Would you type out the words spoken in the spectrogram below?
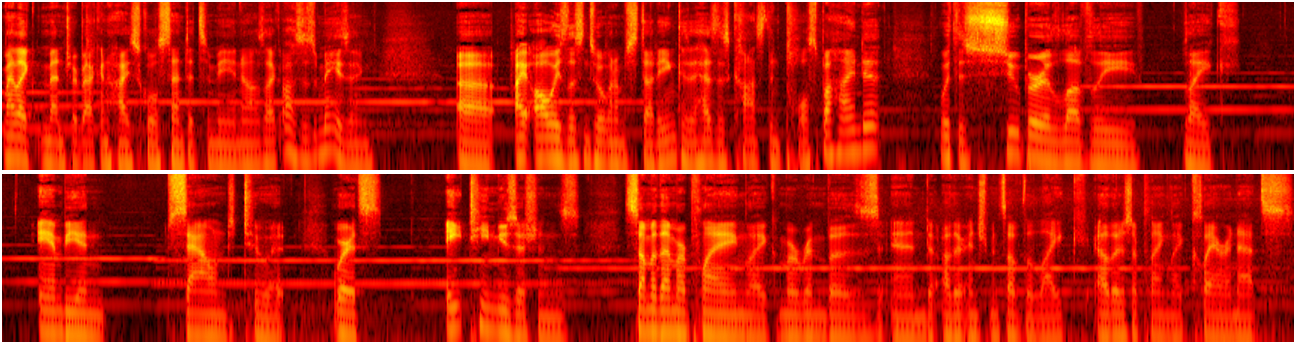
my like mentor back in high school sent it to me, and I was like, "Oh, this is amazing." Uh, I always listen to it when I'm studying because it has this constant pulse behind it, with this super lovely like ambient sound to it, where it's 18 musicians. Some of them are playing like marimbas and other instruments of the like. Others are playing like clarinets.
